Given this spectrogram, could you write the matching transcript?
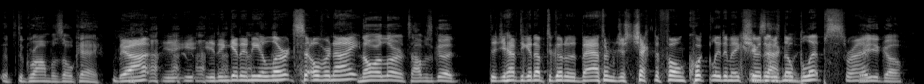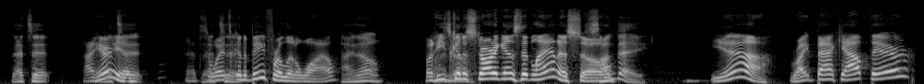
if the ground was okay. Yeah. you, you, didn't get any alerts overnight? No alerts. I was good. Did you have to get up to go to the bathroom just check the phone quickly to make sure there was no blips, right? There you go. That's it. I hear That's you. it. That's, the That's way it's going to be for a little while. I know. But he's going to start against Atlanta, so Sunday. yeah, right back out there.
